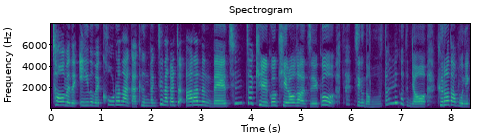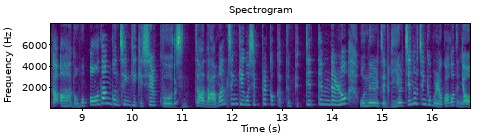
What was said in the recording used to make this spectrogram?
처음에는 이놈의 코로나가 금방 지나갈 줄 알았는데 진짜 길고 길어가지고 지금 너무 떨리거든요. 그러다 보니까 아 너무 뻔한 건 챙기기 싫고 진짜 나만 챙기고 싶을 것 같은 beauty템들로 오늘 이제 real 찐으로 챙겨보려고 하거든요.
